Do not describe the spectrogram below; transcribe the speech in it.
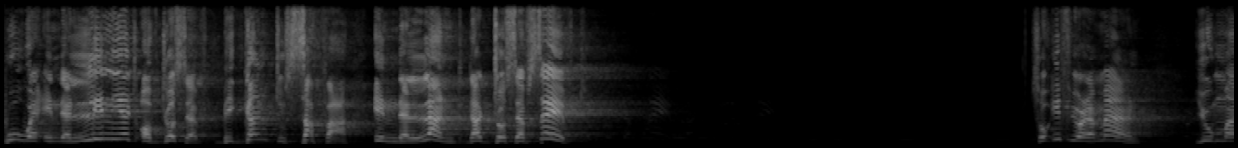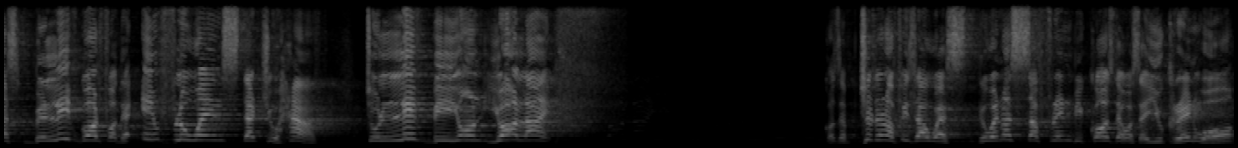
who were in the lineage of Joseph began to suffer in the land that Joseph saved. So if you're a man, you must believe God for the influence that you have to live beyond your life. Because the children of Israel were, they were not suffering because there was a Ukraine war.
